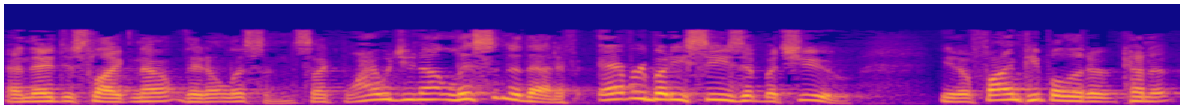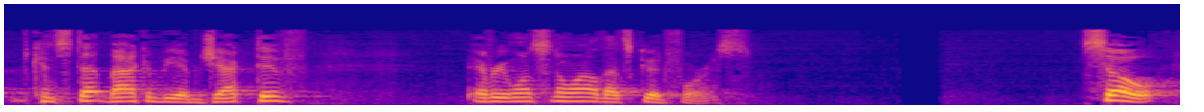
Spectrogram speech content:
and they just like, no, they don't listen. It's like, why would you not listen to that if everybody sees it but you? You know, find people that are kind of can step back and be objective every once in a while. That's good for us. So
